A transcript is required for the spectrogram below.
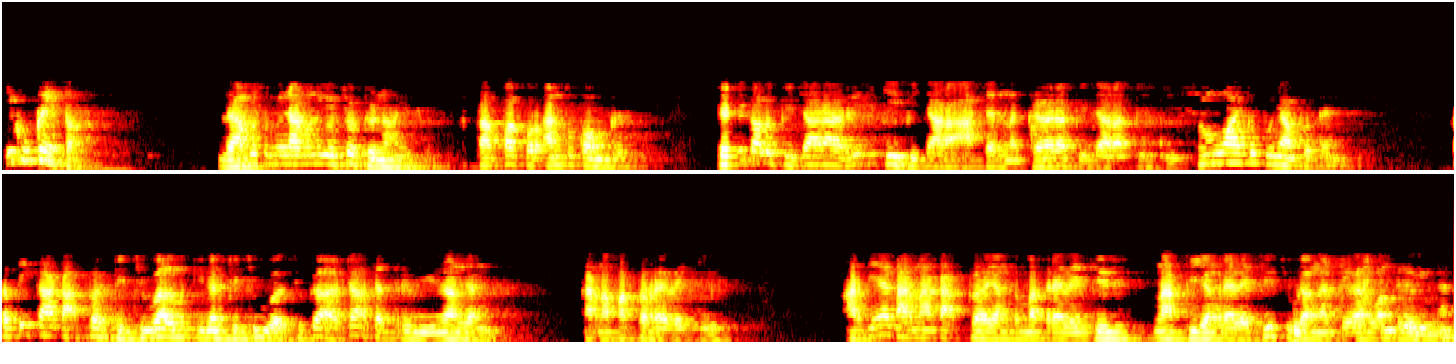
Iku kaito. Lah aku seminar ini yo dunia itu. Betapa Quran itu konkret. Jadi kalau bicara rizki, bicara aset negara, bicara bisnis, semua itu punya potensi. Ketika Ka'bah dijual, Madinah dijual, juga ada aset triliunan yang karena faktor religius. Artinya karena Ka'bah yang tempat religius, Nabi yang religius juga ngadil uang triliunan.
